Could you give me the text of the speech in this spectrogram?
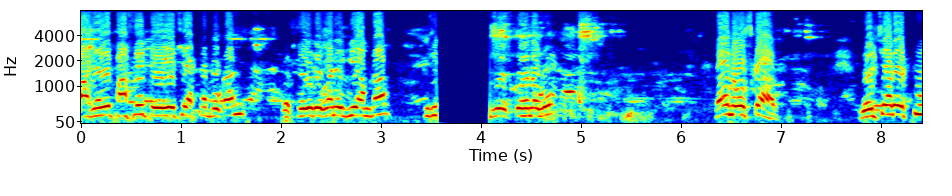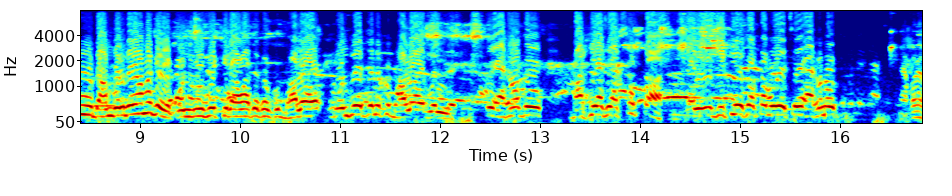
বাজারের পাশেই পেয়ে গেছি একটা দোকান। তো সেই দোকানে গিয়ে আমরা কিছু করে নেব। দাদা নমস্কার। বলছি আর একটু দাম বলবেন আমাকে? কোন জিনিসের কি দাম আছে? তো খুব ভালো হয়। বন্ধুদের জন্য খুব ভালো হয় বললে। তো এখনও তো বাকি আছে এক সপ্তাহ। দ্বিতীয় সপ্তাহ পড়েছে এখনও মানে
